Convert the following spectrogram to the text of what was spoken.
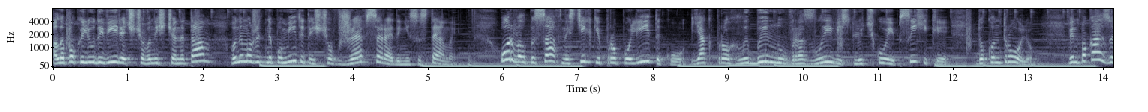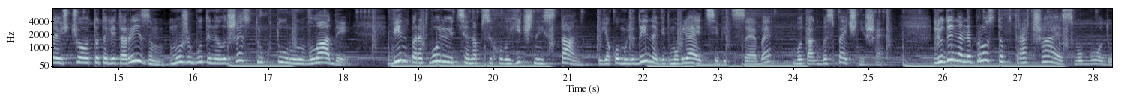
Але поки люди вірять, що вони ще не там, вони можуть не помітити, що вже всередині системи. Орвел писав не стільки про політику, як про глибинну вразливість людської психіки до контролю. Він показує, що тоталітаризм може бути не лише структурою влади, він перетворюється на психологічний стан, у якому людина відмовляється від себе, бо так безпечніше. Людина не просто втрачає свободу,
